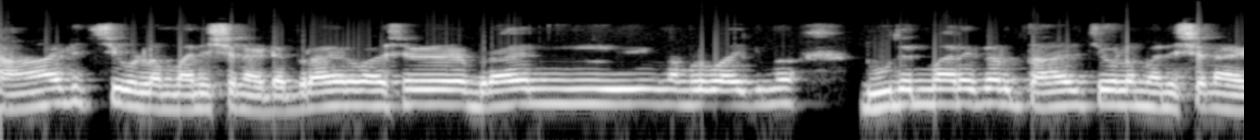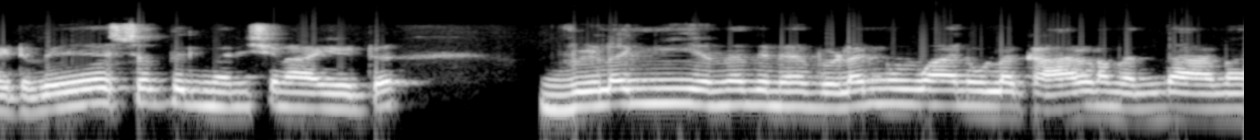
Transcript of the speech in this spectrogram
താഴ്ചയുള്ള മനുഷ്യനായിട്ട്. എബ്രായർ ഭാഷ എബ്രായൽ നമ്മൾ വായിക്കുന്ന ദൂതന്മാരെക്കാൾ താഴ്ചയുള്ള മനുഷ്യനായിട്ട് വേഷത്തിൽ മനുഷ്യനായിട്ട് വിളങ്ങി എന്നതിന് വിളങ്ങുവാനുള്ള കാരണം എന്താണ്?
